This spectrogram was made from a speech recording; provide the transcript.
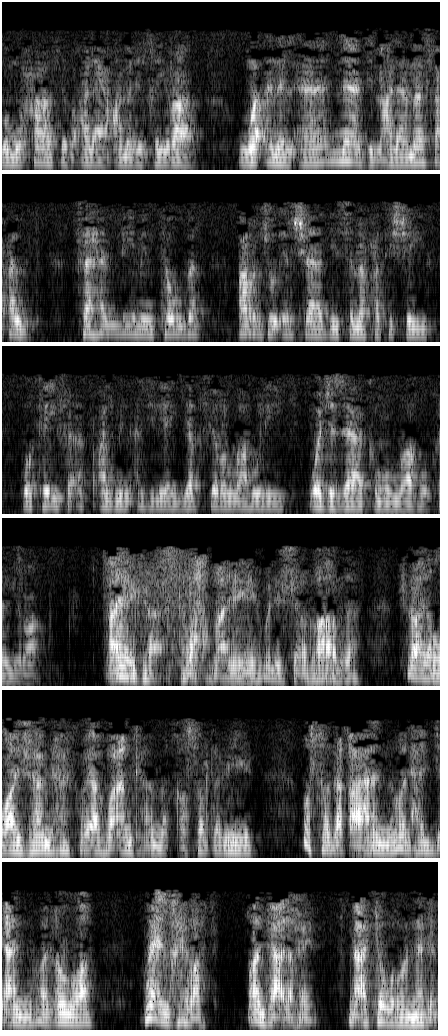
ومحافظ على عمل الخيرات وأنا الآن نادم على ما فعلت فهل لي من توبة؟ أرجو إرشادي سماحة الشيخ وكيف أفعل من أجل أن يغفر الله لي وجزاكم الله خيرا؟ عليك الترحم عليه والاستغفار له. شاء الله يسامحك ويعفو عنك عما قصرت فيه والصدقة عنه والحج عنه والعمرة وفعل الخيرات وأنت على خير مع التوبة والندم.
